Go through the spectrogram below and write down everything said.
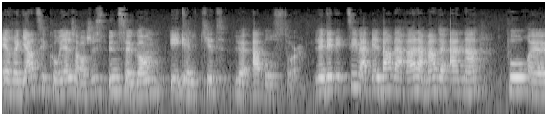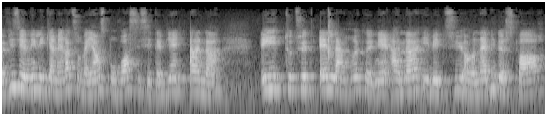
Elle regarde ses courriels, genre juste une seconde, et elle quitte le Apple Store. Le détective appelle Barbara, la mère de Anna, pour euh, visionner les caméras de surveillance pour voir si c'était bien Anna. Et tout de suite, elle la reconnaît. Anna est vêtue en habit de sport.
